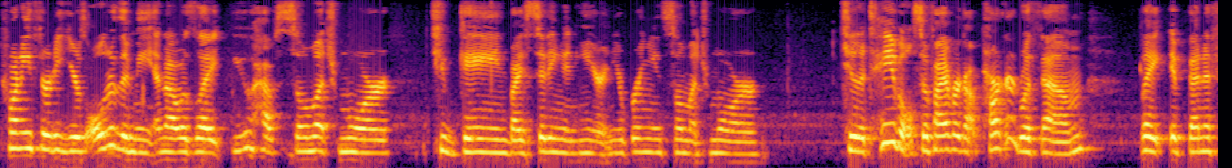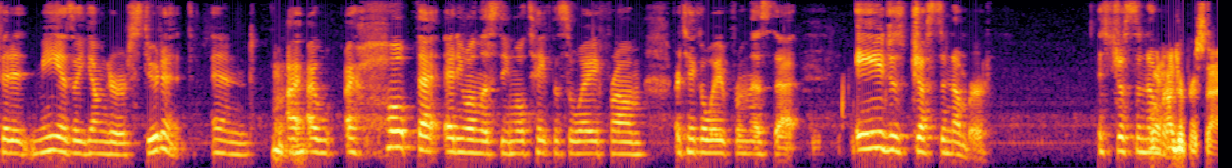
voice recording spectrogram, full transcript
20 30 years older than me and i was like you have so much more to gain by sitting in here and you're bringing so much more to the table. So if i ever got partnered with them like it benefited me as a younger student. And mm-hmm. I, I, I hope that anyone listening will take this away from or take away from this that age is just a number. It's just a number. 100%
